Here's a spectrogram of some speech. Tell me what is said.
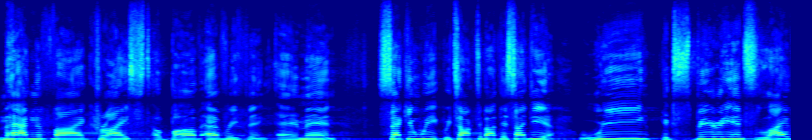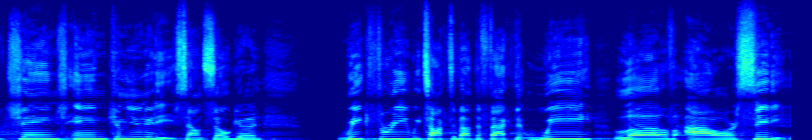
magnify Christ above everything. Amen. Second week, we talked about this idea. We experience life change in community. Sounds so good. Week three, we talked about the fact that we love our city.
